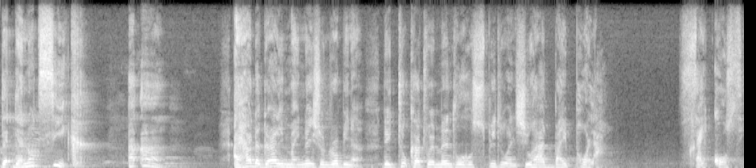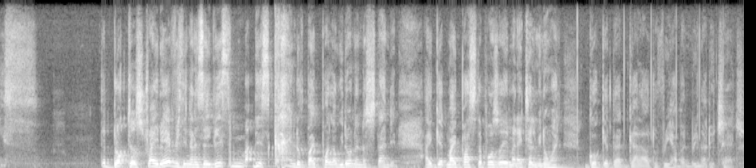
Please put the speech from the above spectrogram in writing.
They're not sick. Uh-uh. I had a girl in my nation, Robina. They took her to a mental hospital and she had bipolar, psychosis. The doctors tried everything and I say, this, this kind of bipolar, we don't understand it. I get my pastor, Apostle him, and I tell him, you know what? Go get that girl out of rehab and bring her to church.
